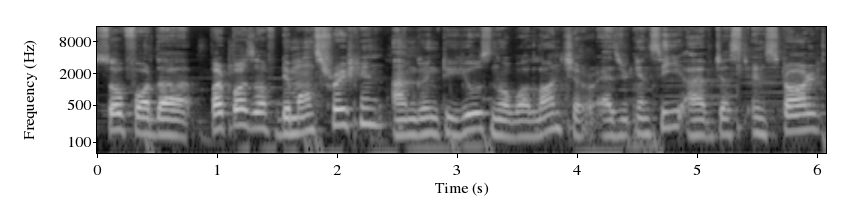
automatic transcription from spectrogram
So for the purpose of demonstration, I'm going to use Nova Launcher. As you can see, I have just installed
